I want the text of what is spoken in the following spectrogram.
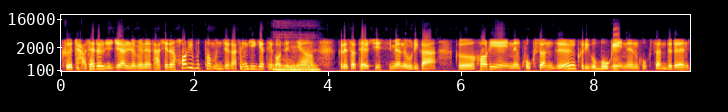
그 자세를 유지하려면 사실은 허리부터 문제가 생기게 되거든요. 음. 그래서 될 수 있으면 우리가 그 허리에 있는 곡선들 그리고 목에 있는 곡선들 은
